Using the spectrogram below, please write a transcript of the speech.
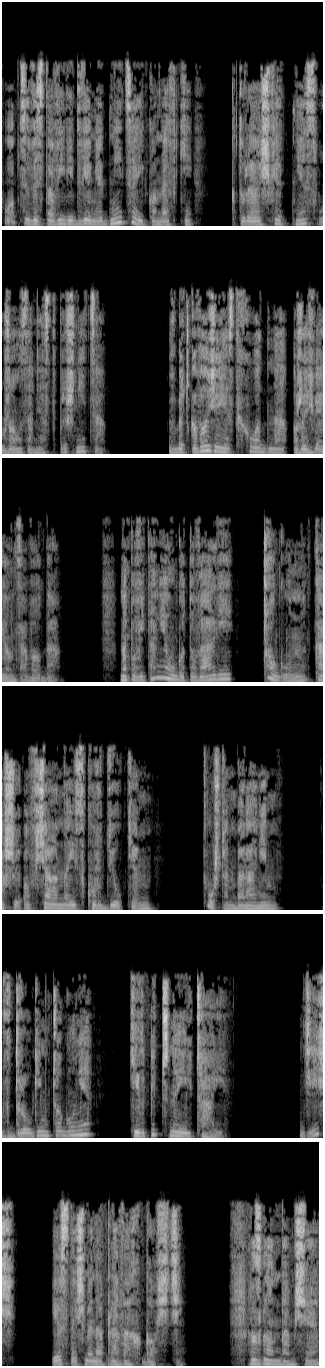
Chłopcy wystawili dwie miednice i konewki, które świetnie służą zamiast prysznica. W beczkowozie jest chłodna, orzeźwiająca woda. Na powitanie ugotowali czogun kaszy owsianej z kurdiukiem, tłuszczem baranim. W drugim czogunie kirpiczny i czaj. Dziś jesteśmy na prawach gości. Rozglądam się.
